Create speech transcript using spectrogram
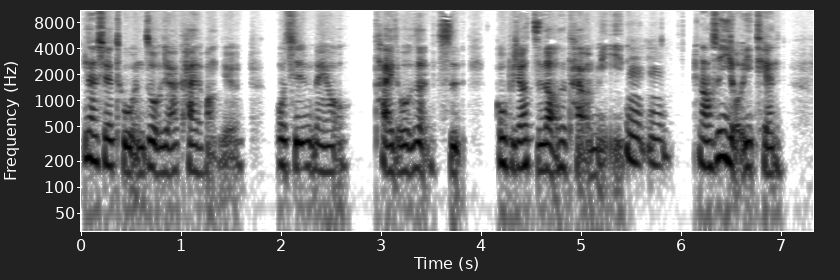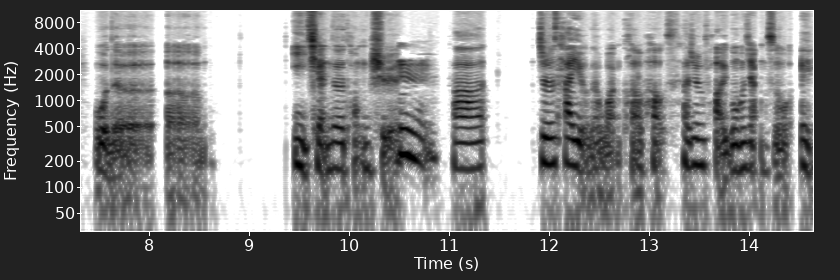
那些图文作家开的房间，我其实没有太多认识，我比较知道是台湾迷因。嗯嗯。然后是有一天，我的呃以前的同学，嗯。他就是他有在玩 Clubhouse，他就跑来跟我讲说，哎、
